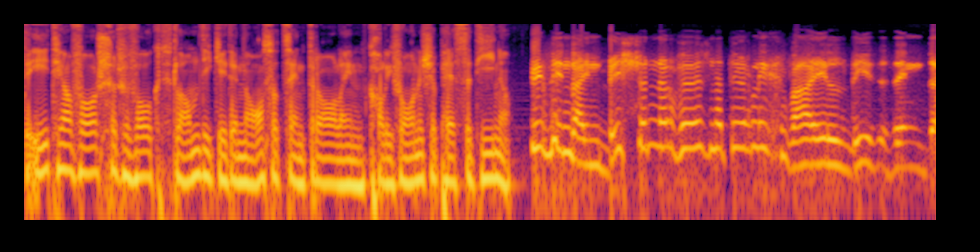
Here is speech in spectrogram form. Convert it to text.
Der ETH-Forscher verfolgt die Landung in der NASA-Zentrale im kalifornischen Pasadena. Wir sind ein bisschen nervös natürlich, weil diese sind äh,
